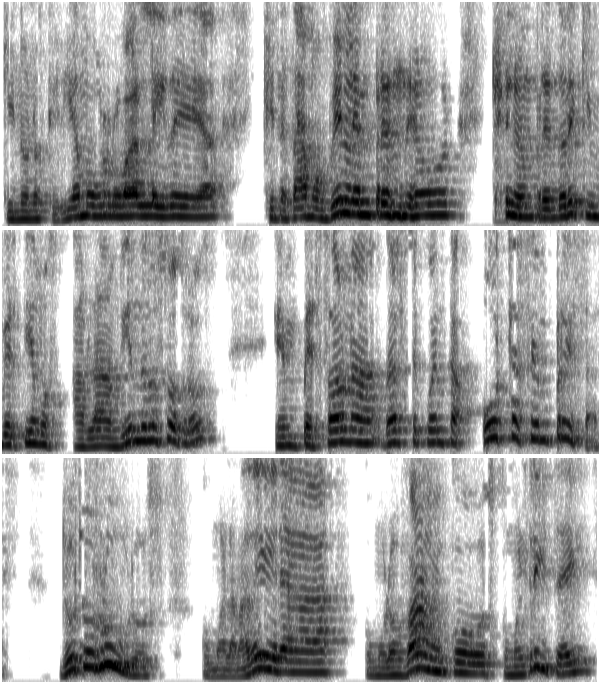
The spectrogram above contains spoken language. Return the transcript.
que no nos queríamos robar la idea, que tratábamos bien al emprendedor, que los emprendedores que invertíamos hablaban bien de nosotros, empezaron a darse cuenta otras empresas de otros rubros, como la madera, como los bancos, como el retail,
